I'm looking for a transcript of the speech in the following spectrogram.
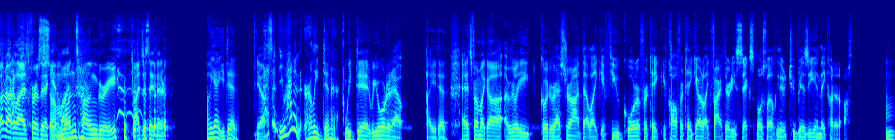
I'm not gonna lie. It's the first thing that came to mind. Someone's hungry. I just ate dinner. Oh yeah, you did. Yeah, That's a- you had an early dinner. we did. We ordered out. Oh, you did. And it's from like a, a really good restaurant that like if you order for take call for takeout at like five thirty six, most likely they're too busy and they cut it off. Mm.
